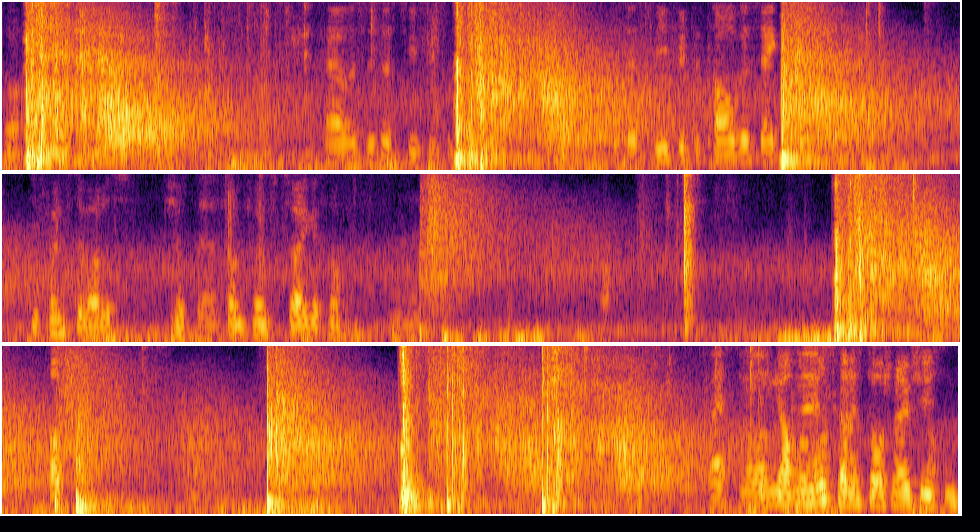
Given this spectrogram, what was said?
So. Ja, was ist erst wie viel Das heißt, wie viel Taube? Sechs? Die fünfte war das. Ich hab von 5 2 getroffen. Hopp. Weißt du, warum Ich glaube, man muss gar nicht so schnell schießen.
